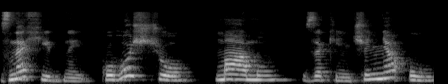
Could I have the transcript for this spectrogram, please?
Знахідний. Кого що? Маму. Закінчення у.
